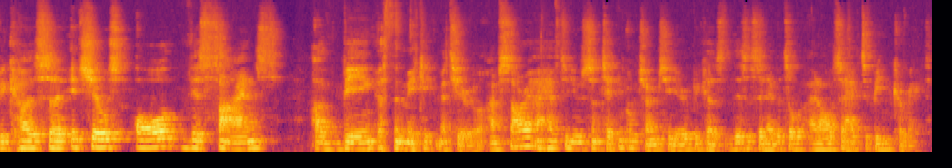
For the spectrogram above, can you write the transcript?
because uh, it shows all the signs of being a thermitic material. I'm sorry I have to use some technical terms here because this is inevitable and I also have to be correct.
